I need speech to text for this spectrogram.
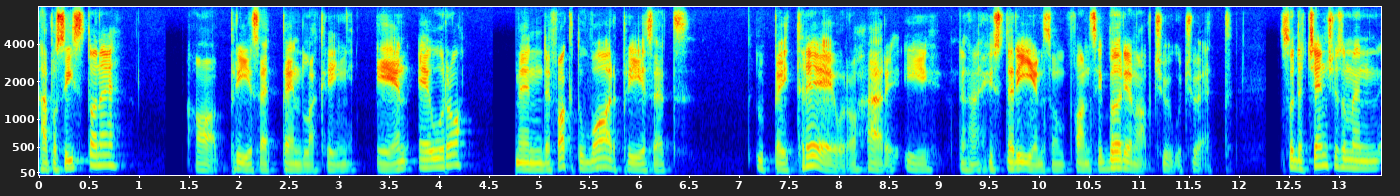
Här på sistone har priset pendlat kring en euro, men de facto var priset uppe i tre euro här i den här hysterin som fanns i början av 2021. Så det känns ju som en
